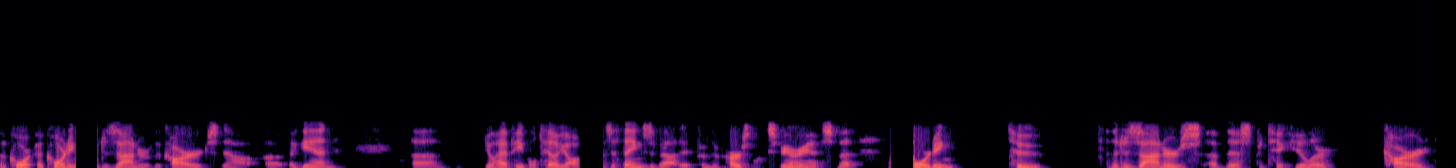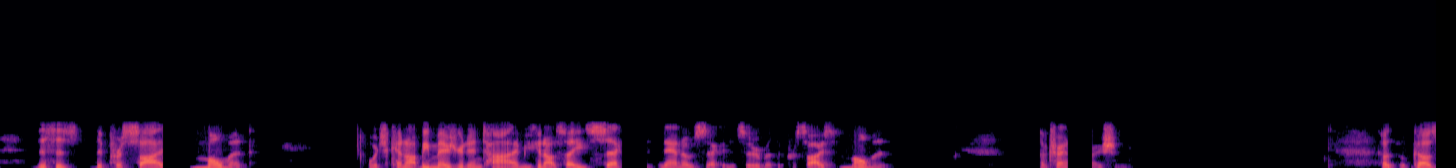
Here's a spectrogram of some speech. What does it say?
According to the designer of the cards, now, uh, again, uh, you'll have people tell you all kinds of things about it from their personal experience, but according to the designers of this particular card, this is the precise moment which cannot be measured in time. You cannot say second, nanosecond, etc., but the precise moment of transformation. Because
